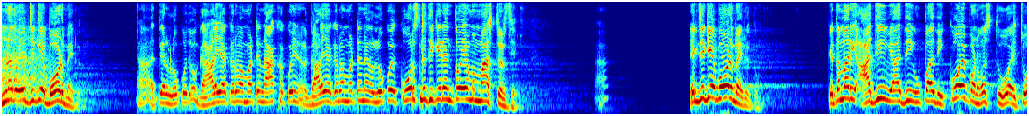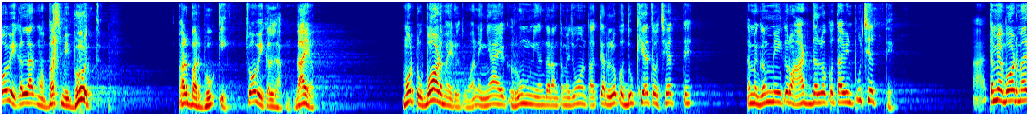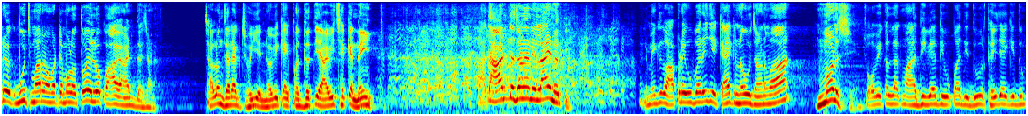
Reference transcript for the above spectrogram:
હમણાં તો એક જગ્યાએ બોર્ડ માર્યું. હા, અત્યારે લોકો જો ગાળિયા કરવા માટેના આખા કોઈ ગાળિયા કરવા માટેના લોકોએ કોર્સ નથી કર્યા ને તો એમાં માસ્ટર છે. એક જગ્યાએ બોર્ડ માર્યું હતું કે તમારી આધિ વ્યાધિ ઉપાધિ કોઈ પણ વસ્તુ હોય ચોવીસ કલાકમાં ભસ્મીભૂત. ભરભર ભૂકી, ચોવીસ કલાકમાં ગાયબ. મોટું બોર્ડ માર્યું હતું અને ત્યાં એક રૂમની અંદર આમ તમે જુઓ ને તો અત્યારે લોકો દુખિયા તો છે જ તે. તમે ગમે એ કરો, આઠ દસ લોકો તો આવીને પૂછે જ તે. તમે બોર્ડ માર્યો કે બૂચ મારવા માટે મળો તોય લોકો આવે આઠ દસ જણા. ચાલો ને જરાક જોઈએ, નવી કાંઈ પદ્ધતિ આવી છે કે નહીં? હા તો આઠ દસ જણાની લાઈન હતી. એટલે મેં કીધું, આપણે ઊભા રહી જઈએ કાંઈક નવું જાણવા મળશે. ચોવીસ કલાકમાં આધી વ્યાધિ ઉપાધિ દૂર થઈ જાય કીધું.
